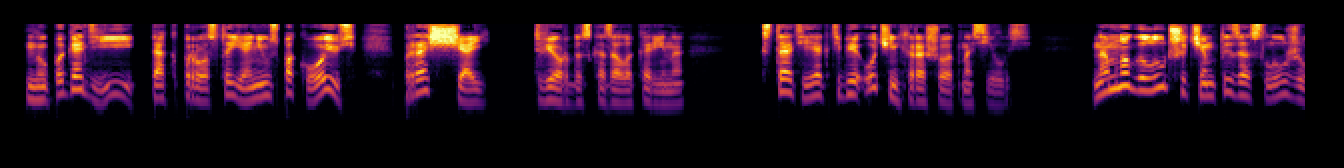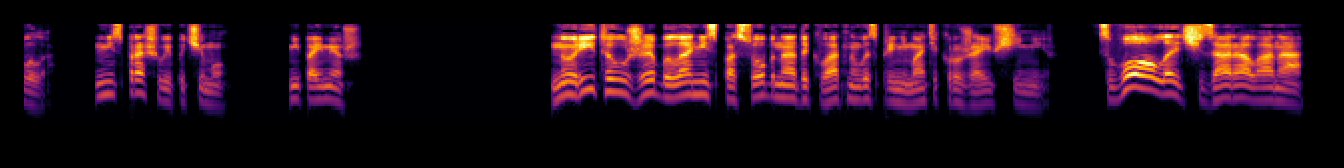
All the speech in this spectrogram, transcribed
Ну, погоди, так просто я не успокоюсь! Прощай!» — твердо сказала Карина. «Кстати, я к тебе очень хорошо относилась. Намного лучше, чем ты заслуживала. Не спрашивай, почему. Не поймешь». Но Рита уже была не способна адекватно воспринимать окружающий мир. «Сволочь!» — заорала она.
